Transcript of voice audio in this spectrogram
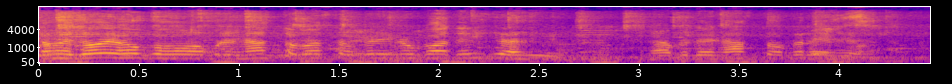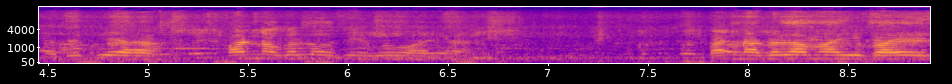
તમે જોઈ શકો, આપણે નાસ્તો બાસ્તો કરીને ઊભા થઈ ગયા છીએ. આ બધા નાસ્તો કરે છે. આ જગ્યા પાનનો ગલ્લો છે, જોવા અહીંયા પાનના ગલ્લામાં એ ભાઈ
